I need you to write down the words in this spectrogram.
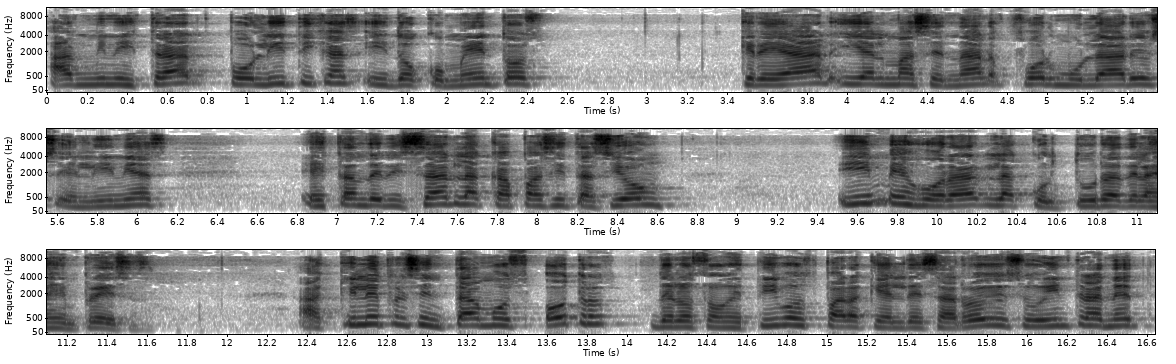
administrar políticas y documentos, crear y almacenar formularios en líneas, estandarizar la capacitación y mejorar la cultura de las empresas. Aquí les presentamos otros de los objetivos para que el desarrollo de su intranet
